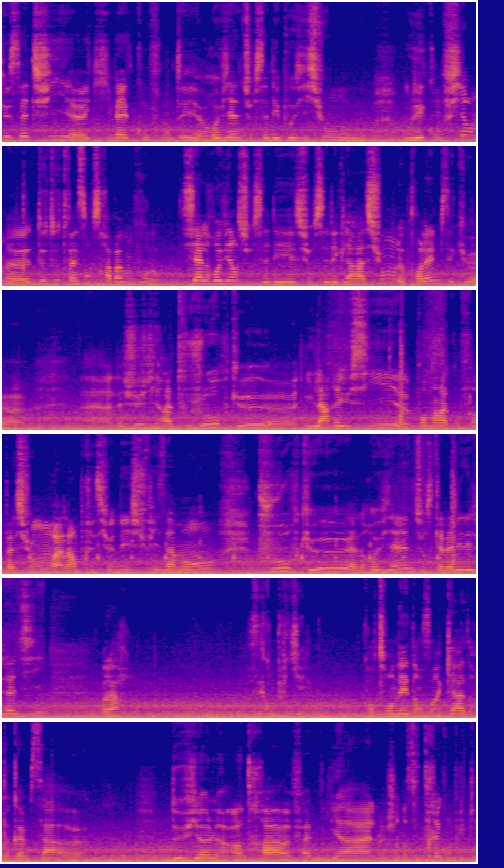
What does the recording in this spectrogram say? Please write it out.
que cette fille euh, qui va être confrontée euh, revienne sur ses dépositions ou, les confirme, de toute façon, ce sera pas bon pour nous. Si elle revient sur ses, sur ses déclarations, le problème c'est que le juge dira toujours que euh, il a réussi pendant la confrontation à l'impressionner suffisamment pour qu'elle revienne sur ce qu'elle avait déjà dit. Voilà. C'est compliqué. Quand on est dans un cadre comme ça. De viol intra-familial, machin. c'est très compliqué.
